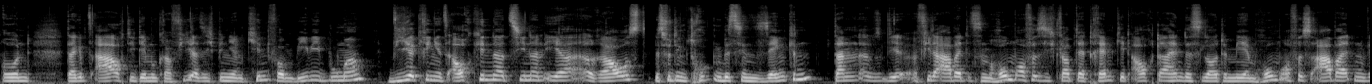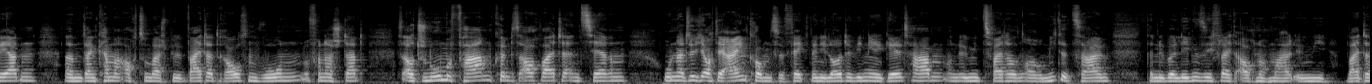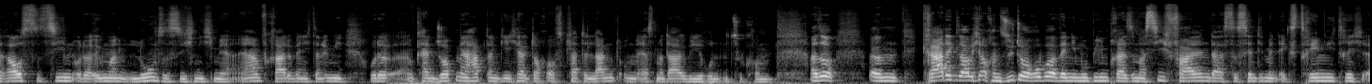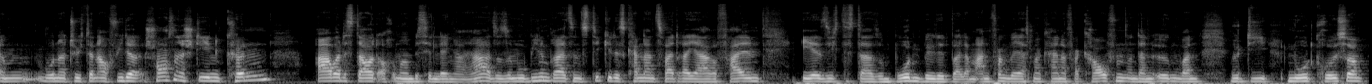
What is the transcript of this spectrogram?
Und da gibt es auch die Demografie. Also ich bin ja ein Kind vom Babyboomer. Wir kriegen jetzt auch Kinder, ziehen dann eher raus. Das wird den Druck ein bisschen senken. Dann, also wir, viele arbeiten jetzt im Homeoffice. Ich glaube, der Trend geht auch dahin, dass Leute mehr im Homeoffice arbeiten werden. Ähm, dann kann man auch zum Beispiel weiter draußen wohnen von der Stadt. Das autonome Fahren könnte es auch weiter entzerren. Und natürlich auch der Einkommenseffekt. Wenn die Leute weniger Geld haben und irgendwie 2000 Euro Miete zahlen, dann überlegen sie sich vielleicht auch nochmal halt irgendwie weiter rauszuziehen oder irgendwann lohnt es sich nicht mehr. Ja, gerade wenn ich dann irgendwie oder keinen Job mehr habe, dann gehe ich halt doch aufs platte Land, um erstmal da über die Runden zu kommen. Also ähm, gerade glaube ich auch in Südeuropa, wenn die Immobilienpreise massiv fallen, da ist das Sentiment extrem niedrig, ähm, wo natürlich dann auch wieder Chancen entstehen können. Aber das dauert auch immer ein bisschen länger. Ja? Also so Immobilienpreise sind sticky, das kann dann zwei, drei Jahre fallen, ehe sich das da so ein Boden bildet, weil am Anfang will erstmal keiner verkaufen und dann irgendwann wird die Not größer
